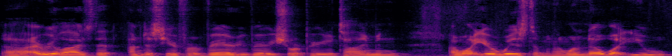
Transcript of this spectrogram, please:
Uh, I realize that I'm just here for a very, very short period of time, and I want your wisdom and I want to know what you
